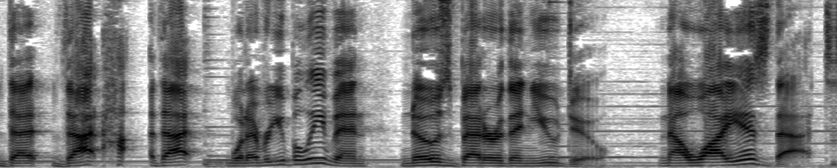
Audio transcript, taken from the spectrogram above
that that that whatever you believe in knows better than you do. Now, why is that?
